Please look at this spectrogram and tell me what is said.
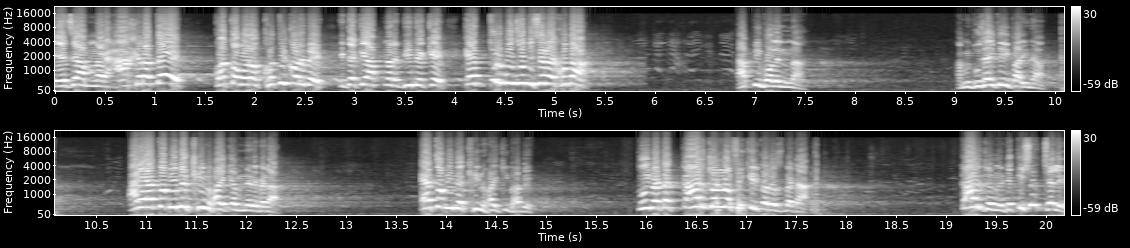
এ যে আপনার আখেরাতে কত বড় ক্ষতি করবে, এটা কি আপনার বিবেকে এত্তর বুঝে দিছে না খোদা? আপনি বলেন না। আমি বুঝাইতেই পারি না। আরে এত বিবেকহীন হয় কেমনে রে বেটা? এত বিবেকহীন হয় কীভাবে? তুই বেটা কার জন্য ফিকির করস বেটা? কার জন্য? এটা কিসের ছেলে?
